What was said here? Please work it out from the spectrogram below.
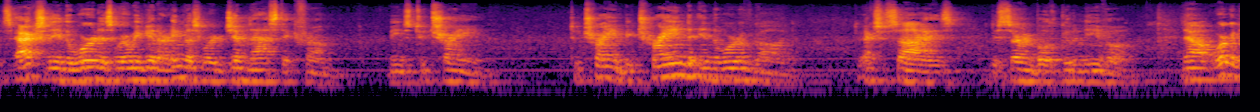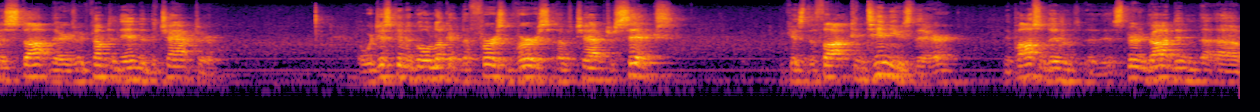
It's actually, the word is where we get our English word gymnastic from. Means to train. To train, be trained in the Word of God. To exercise, discern both good and evil. Now, we're going to stop there because we've come to the end of the chapter. But we're just going to go look at the first verse of chapter 6 because the thought continues there. The apostle didn't, the Spirit of God didn't uh,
